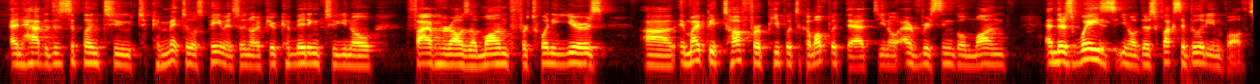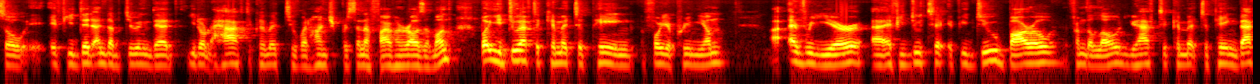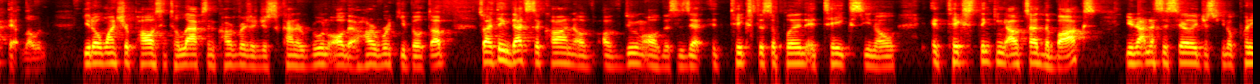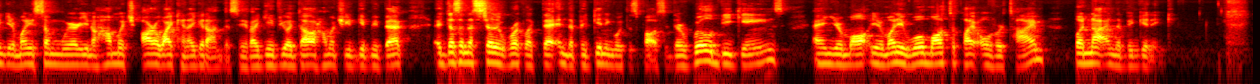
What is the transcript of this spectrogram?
and have the discipline to to commit to those payments. So, you know if you're committing to you know $500 a month for 20 years uh, it might be tough for people to come up with that you know every single month and there's ways you know there's flexibility involved so if you did end up doing that you don't have to commit to 100% of $500 a month but you do have to commit to paying for your premium uh, every year. Uh, if you do t- if you do borrow from the loan, you have to commit to paying back that loan. You don't want your policy to lapse in coverage and just kind of ruin all that hard work you built up. So I think that's the con of of doing all this is that it takes discipline. It takes you know it takes thinking outside the box. You're not necessarily just you know putting your money somewhere. You know how much ROI can I get on this? If I give you a dollar, how much you give me back? It doesn't necessarily work like that in the beginning with this policy. There will be gains, and your your money will multiply over time, but not in the beginning.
